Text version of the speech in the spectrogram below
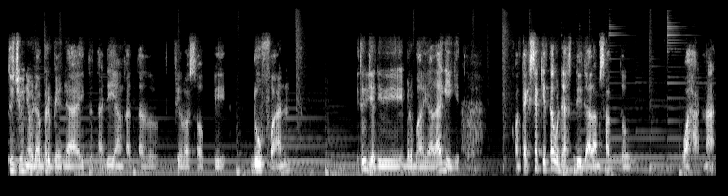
tujuannya udah berbeda itu tadi yang kata lu filosofi Dufan itu jadi berbahaya lagi gitu. Konteksnya kita udah di dalam satu wahana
